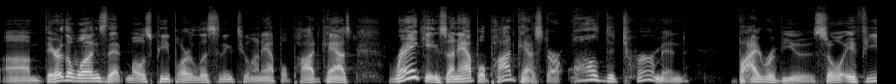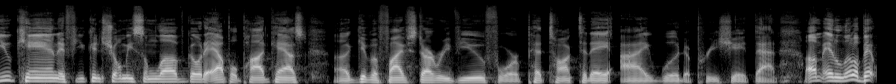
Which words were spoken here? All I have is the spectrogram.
Um, they're the ones that most people are listening to on Apple Podcast. Rankings on Apple Podcast are all determined by reviews. So if you can, if you can show me some love, go to Apple Podcast, uh, give a five star review for Pet Talk today. I would appreciate that. Um, in a little bit,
